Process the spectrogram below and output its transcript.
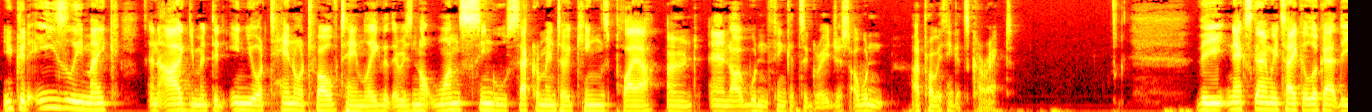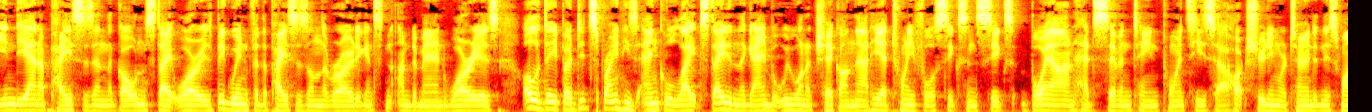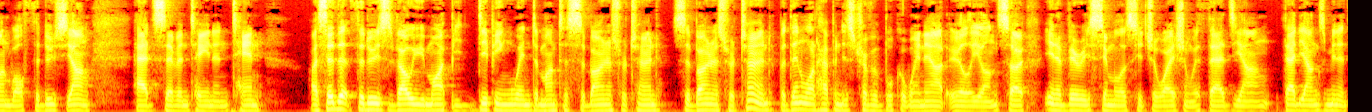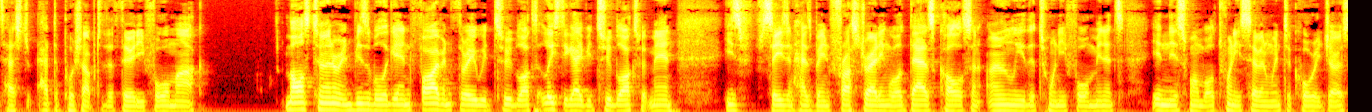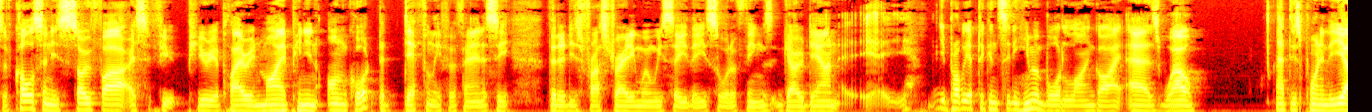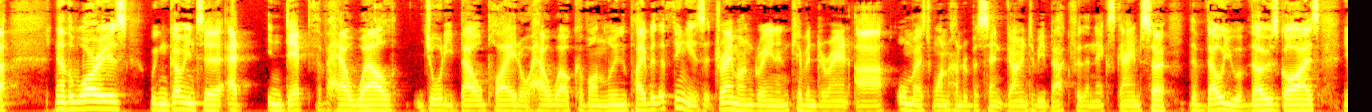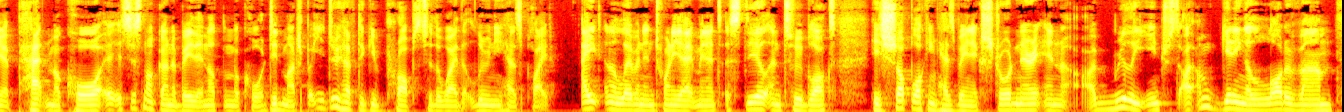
You could easily make an argument that in your 10 or 12 team league that there is not one single Sacramento Kings player owned, and I wouldn't think it's egregious. I wouldn't, I'd probably think it's correct. The next game we take a look at the Indiana Pacers and the Golden State Warriors. Big win for the Pacers on the road against an undermanned Warriors. Oladipo did sprain his ankle late, stayed in the game, but we want to check on that. He had 24, 6 and 6. Boyan had 17 points. His uh, hot shooting returned in this one, while Thaddeus Young had 17 and 10. I said that Thaddeus' value might be dipping when Domantas Sabonis returned. Sabonis returned, but then what happened is Trevor Booker went out early on. So in a very similar situation with Thad Young, Thad Young's minutes to, had to push up to the 34 mark. Miles Turner invisible again, five and three with two blocks. At least he gave you two blocks, but man, his season has been frustrating. While Daz Collison only the 24 minutes in this one, while 27 went to Cory Joseph. Collison is so far a superior player in my opinion on court, but definitely for fantasy that it is frustrating when we see these sort of things go down. You probably have to consider him a borderline guy as well at this point in the year. Now the Warriors, we can go into at in depth of how well Jordy Bell played or how well Kevon Looney played. But the thing is that Draymond Green and Kevin Durant are almost 100% going to be back for the next game. So the value of those guys, you know, Pat McCaw, it's just not going to be there. Not that McCaw did much, but you do have to give props to the way that Looney has played. 8 and 11 in 28 minutes, a steal and two blocks. His shot blocking has been extraordinary and I'm really interested. I'm getting a lot of, um,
